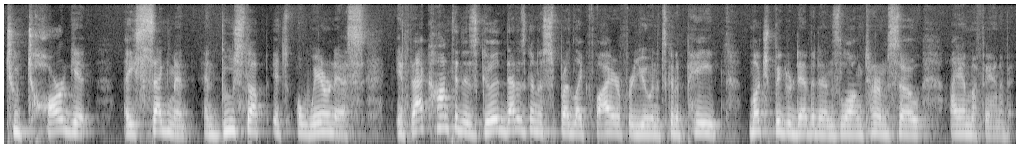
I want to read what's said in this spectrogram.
to target a segment and boost up its awareness, if that content is good, that is gonna spread like fire for you and it's gonna pay much bigger dividends long term. So I am a fan of it.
